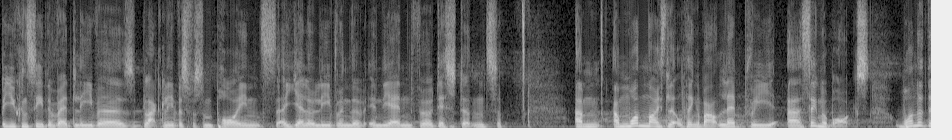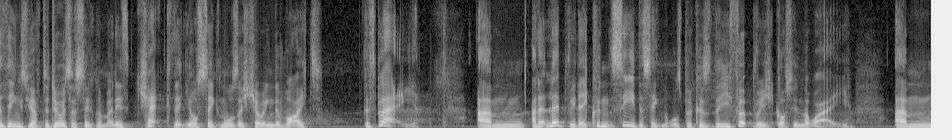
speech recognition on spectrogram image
But you can see the red levers, black levers for some points, a yellow lever in the, in the end for a distance. Um, and one nice little thing about Ledbury uh, signal box, one of the things you have to do as a signalman is check that your signals are showing the right display. Um, and at Ledbury, they couldn't see the signals because the footbridge got in the way. Um,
